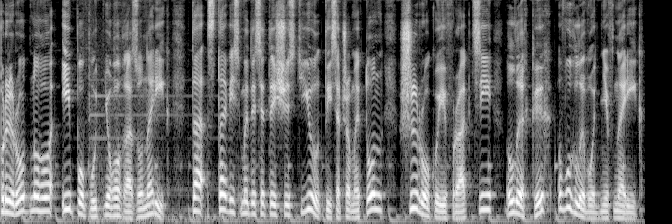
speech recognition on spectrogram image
природного і попутнього газу на рік та 186 тисячами тонн широкої фракції легких вуглеводнів на рік.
